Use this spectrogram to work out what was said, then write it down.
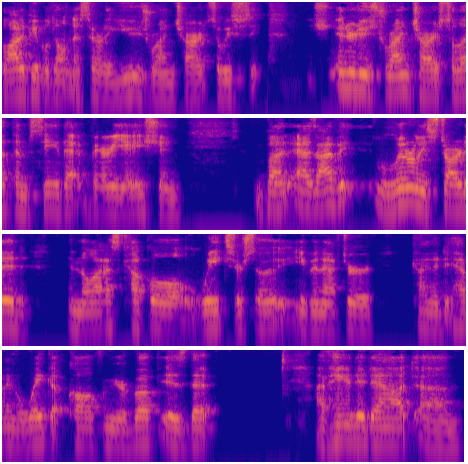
a lot of people don't necessarily use run charts. So we've introduced run charts to let them see that variation. But as I've literally started in the last couple weeks or so, even after kind of having a wake up call from your book, is that I've handed out, um,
